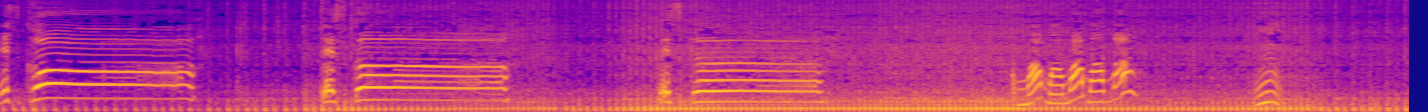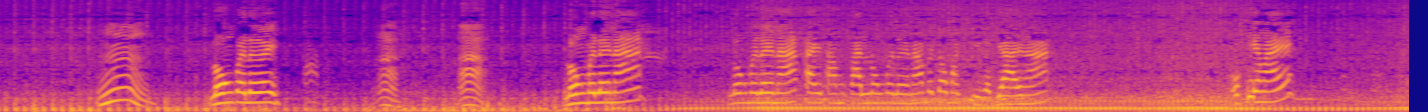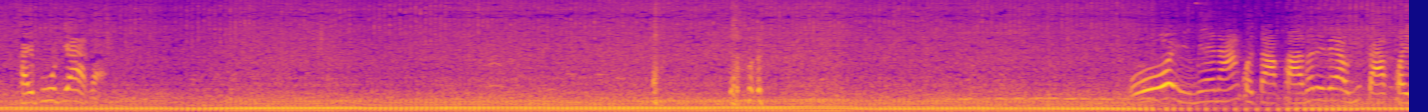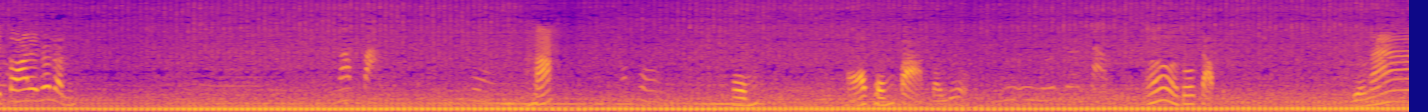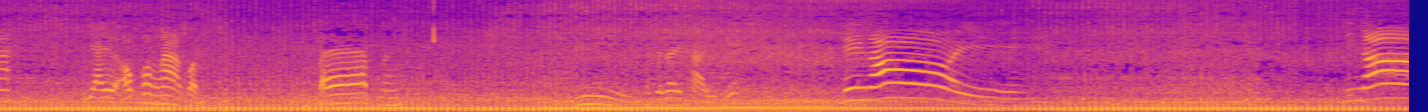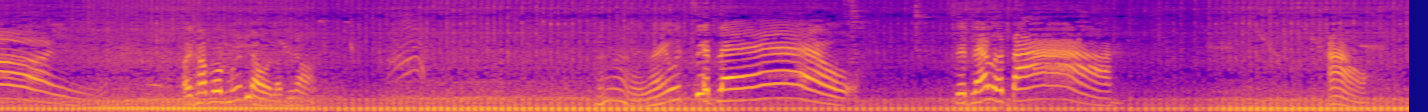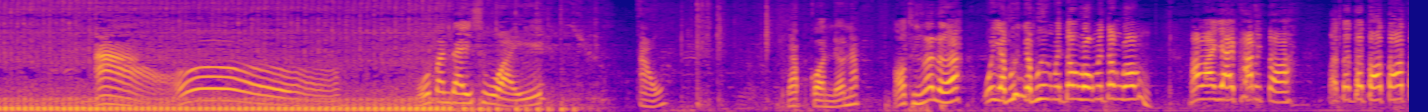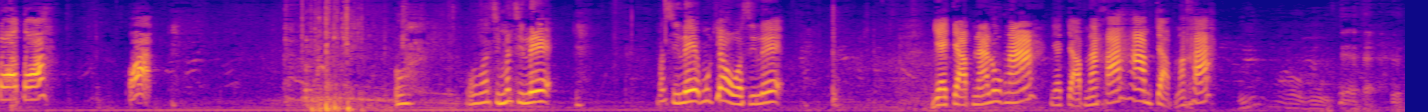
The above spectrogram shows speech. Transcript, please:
let's go let's go let's go มามามามามาอืมอืมลงไปเลย อ่าอ่าลงไปเลยนะ ลงไปเลยนะ ใครทำกันลงไปเลยนะ ไม่ต้องมาขี่กับยายนะ โอเคไหม ใครพูดยากอะ โอ้ยแม่นางข่อยตากผ้าได้แล้วยี่ตากข่อยต่อเลยเด้อดันมาปักฮะผม อ๋อผมปากก่อนเรื่องเออตัวจับเดี๋ยวนะ ยายเอากล้องหน้าก่อน แป๊บหนึ่งนี่ มันจะได้ถ่ายอย่างนี้ นี่ไงนี่ไงไป ขับรถมือเดียวเหรอพี่น้องไหนเสร็จแล้ว เสร็จแล้วเหรอตา อ้าว อ้าว โอ้โหบันไดสวย เอารับก่อนเดี๋ยวนับอ๋อถึงแล้วเหรออุ้ยอย่าพึ่งอย่าพึ่งไม่ต้องลงไม่ต้องลง มามายายพาไปต่อ ต่อต่อต่อต่อต่อต่อว่า โอ้ยโอ้ยมันสิมันสิเละมันสิเละมุกเจ้าว่าสิเละอย่าจับนะลูกนะ อย่าจับนะคะ ห้ามจับนะคะ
